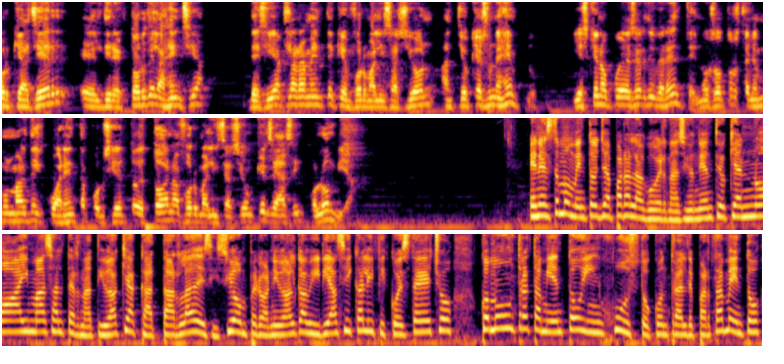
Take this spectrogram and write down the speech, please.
porque ayer el director de la agencia decía claramente que en formalización Antioquia es un ejemplo. Y es que no puede ser diferente. Nosotros tenemos más del 40% de toda la formalización que se hace en Colombia. En este momento ya para la gobernación de Antioquia no hay más alternativa que acatar la decisión, pero Aníbal Gaviria sí calificó este hecho como un tratamiento injusto contra el departamento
